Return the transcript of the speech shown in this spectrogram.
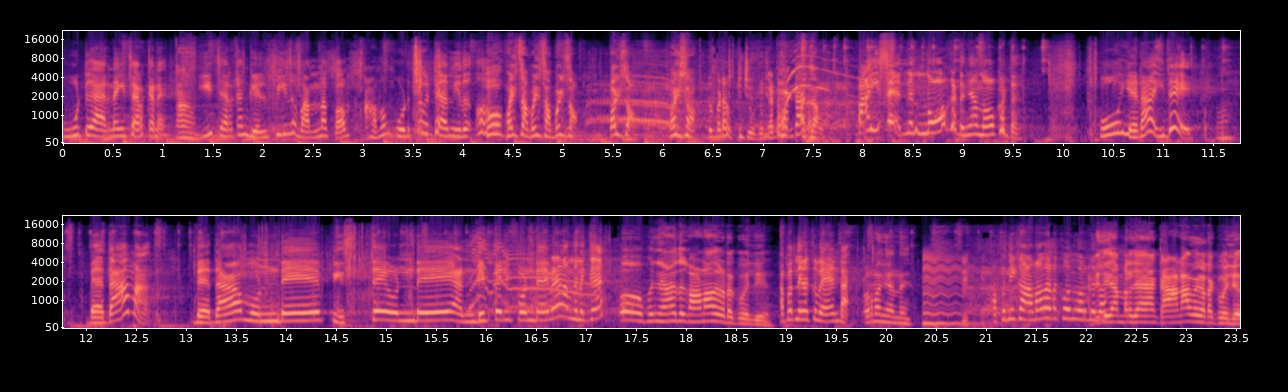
കൂട്ടുകാരനെ ഈ ചെറുക്കനെ. ഈ ചെറുക്കൻ ഗൾഫിൽ നിന്ന് വന്നപ്പം അവൻ കൊടുത്തു വിട്ടാന്ന് ഇത്. ഓ, ഓ പൈസ പൈസ പൈസ പൈസ പൈസ. ഇത് ഇവിടെ ഒട്ടിച്ചു വെക്കും കേട്ടോ പൈസ എല്ലാം നോക്കട്ടെ ഞാൻ നോക്കട്ടെ. ഓ എടാ ഇതേ. ബദാമ. ബദാമുണ്ട് പിസ്തയുണ്ട് അണ്ടിപ്പരിപ്പുണ്ട്. വേണം നിനക്ക്? ഓ അപ്പൊ ഞാൻ അത് കാണാതെ കിടക്കുമല്ലേ അപ്പൊ നിനക്ക് വേണ്ട. പറഞ്ഞ ഞാൻ അപ്പൊ നീ കാണാതെ കിടക്കുമെന്ന് പറഞ്ഞത്? ഞാൻ പറഞ്ഞ ഞാൻ കാണാതെ കിടക്കുമല്ലേ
